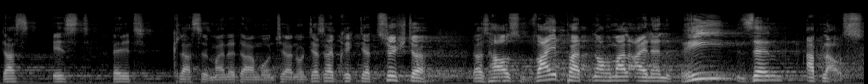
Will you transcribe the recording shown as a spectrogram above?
Das ist Weltklasse, meine Damen und Herren. Und deshalb kriegt der Züchter, das Haus Weipert, nochmal einen riesen Applaus.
